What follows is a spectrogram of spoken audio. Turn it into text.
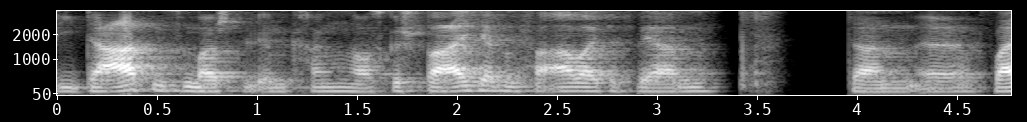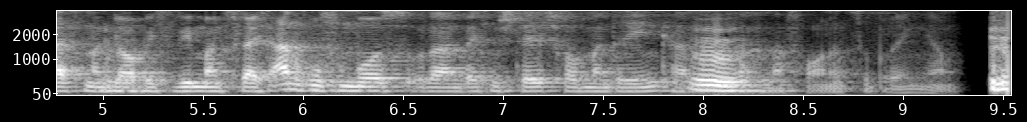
wie Daten zum Beispiel im Krankenhaus gespeichert und verarbeitet werden, dann äh, weiß man, glaube ich, wen man vielleicht anrufen muss oder an welchen Stellschrauben man drehen kann, um mhm. Sachen nach vorne zu bringen. Ja.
